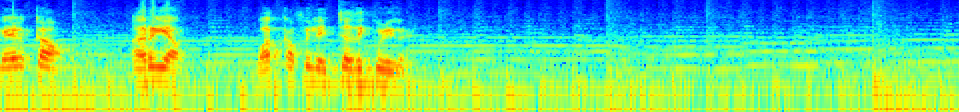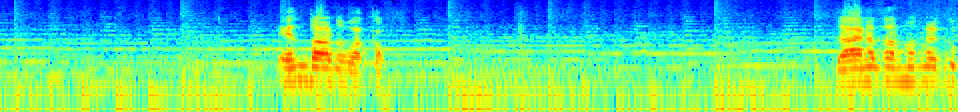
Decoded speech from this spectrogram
കേൾക്കാം അറിയാം. വക്കഫിലെ ചതിക്കുഴികൾ എന്താണ് വക്കഫ്? ദാനധർമ്മങ്ങൾക്കും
